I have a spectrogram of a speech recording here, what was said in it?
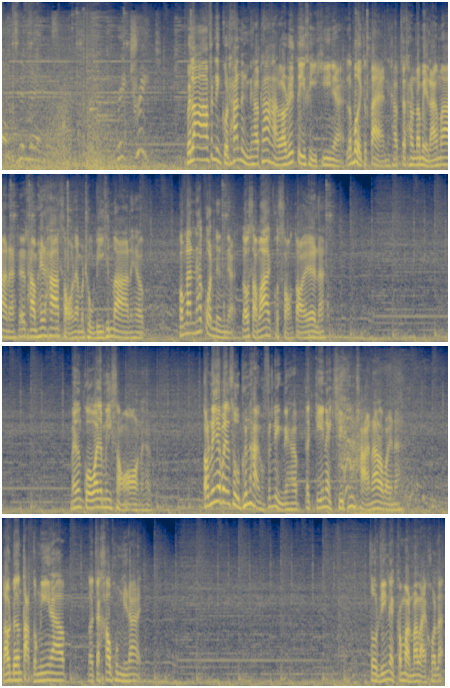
Ultimate. Retreat. เวลาฟินิกกดท่าหนึ่งนะครับ ถ้าหากเราได้ตีสี่ทีเนี่ยระเบิดจะแตกนะครับ จะทำดาเมจแรงมากนะจะทำให้ท่าสองเนี่ยมันถูกดีขึ้นมานะครับ เพราะงั้นถ้ากดหนึ่งเนี่ยเราสามารถกดสองต่อได้เลยนะ ไม่ต้องกลัวว่าจะมีสองออกนะครับ ตรงนี้จะเป็นสูตรพื้นฐานของฟินิกนะครับตะกี้เนี่ยคลิปเพิ่งผ่านหน้าเราไปนะ เราเดินตัดตรงนี้นะครับ เราจะเข้าพุ่มนี้ได้สูตรนี้เนี่ยกำหมัดมาหลายคนละ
